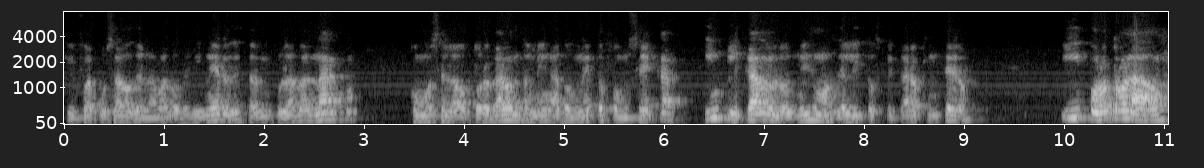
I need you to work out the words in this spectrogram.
que fue acusado de lavado de dinero y de estar vinculado al narco, como se la otorgaron también a Don Neto Fonseca, implicado en los mismos delitos que Caro Quintero. Y por otro lado,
